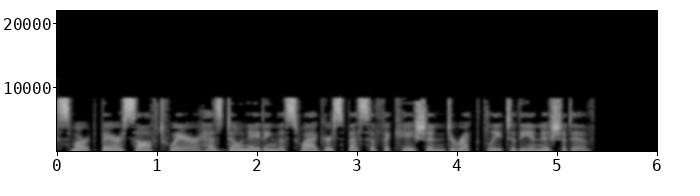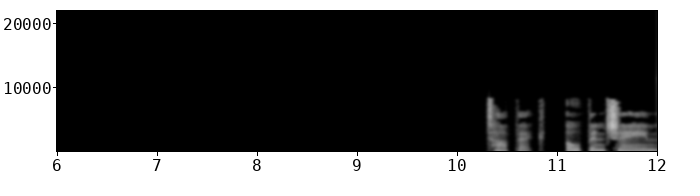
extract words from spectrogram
SmartBear Software has donating the Swagger specification directly to the initiative. Topic: OpenChain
